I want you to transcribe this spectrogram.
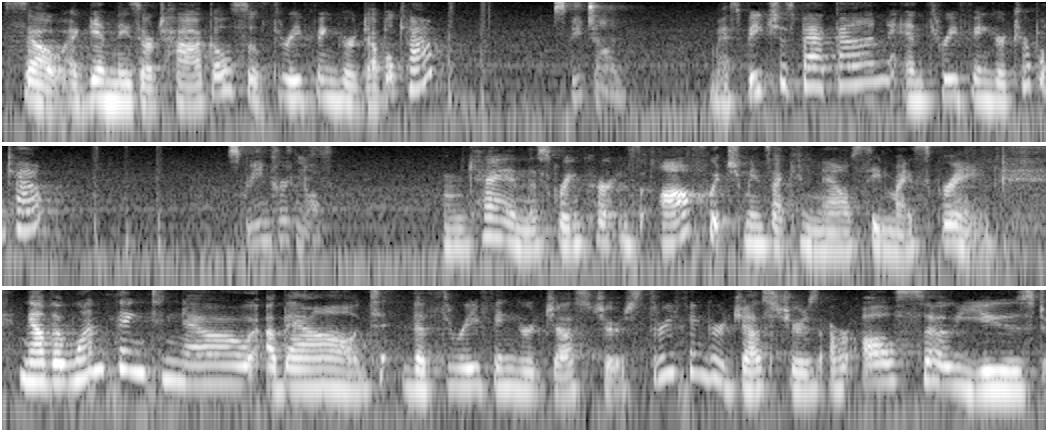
So again, these are toggles, so three finger double tap. Speech on. My speech is back on and three finger triple tap. Screen curtain off. Okay, and the screen curtain's off, which means I can now see my screen. Now, the one thing to know about the three finger gestures, three finger gestures are also used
